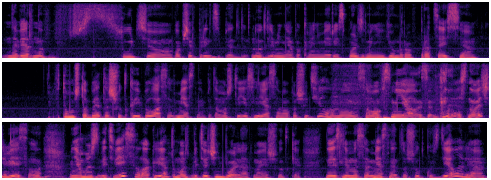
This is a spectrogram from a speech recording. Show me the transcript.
наверное, в суть э, вообще, в принципе, ну, для меня, по крайней мере, использование юмора в процессе в том, чтобы эта шутка и была совместной, потому что если я сама пошутила, ну, сама посмеялась, это, конечно, очень весело. Мне может быть весело, а клиенту может быть очень больно от моей шутки. Но если мы совместно эту шутку сделали,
